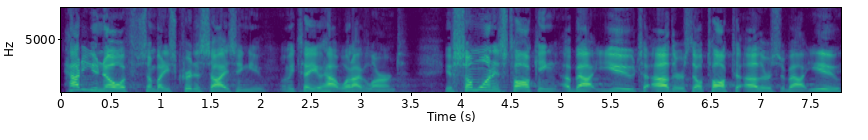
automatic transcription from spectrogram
How do you know if somebody's criticizing you? Let me tell you how, what I've learned. If someone is talking about you to others, they'll talk to others about you.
